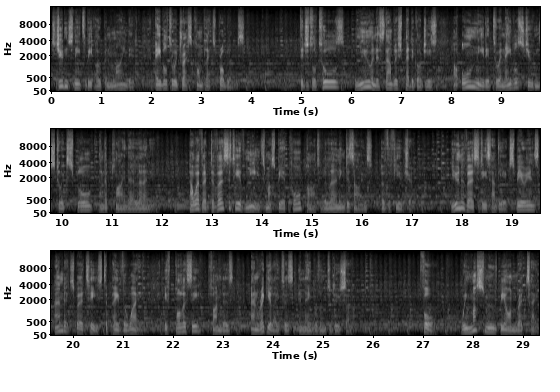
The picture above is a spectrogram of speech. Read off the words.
Students need to be open-minded, able to address complex problems. Digital tools, new and established pedagogies are all needed to enable students to explore and apply their learning. However, diversity of needs must be a core part of the learning designs of the future. Universities have the experience and expertise to pave the way if policy, funders and regulators enable them to do so. 4. We must move beyond red tape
